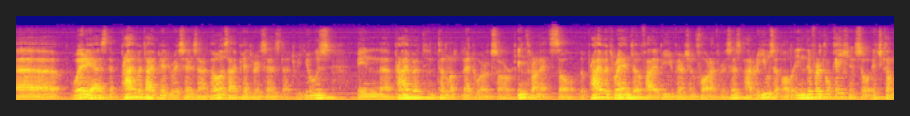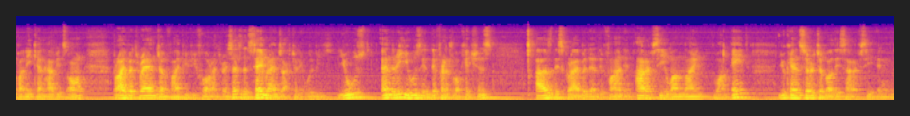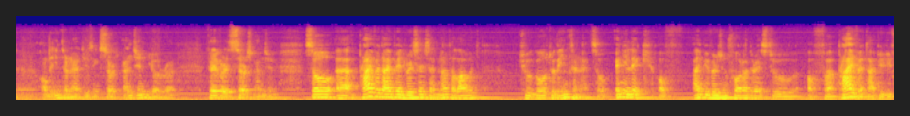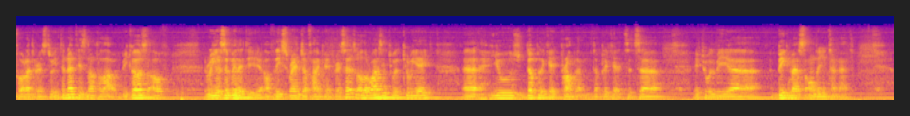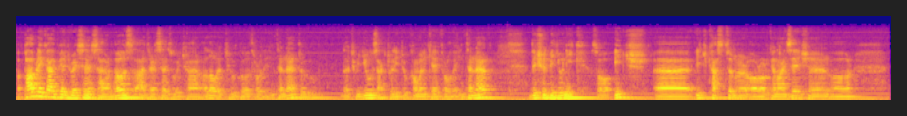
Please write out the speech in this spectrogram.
Uh, whereas the private IP addresses are those IP addresses that we use in uh, private internal networks or intranets. So the private range of IP version 4 addresses are reusable in different locations. So each company can have its own private range of IPv4 addresses. The same range actually will be used and reused in different locations as described and defined in RFC 1918. You can search about this RFC in, uh, on the internet using search engine, your uh, favorite search engine. So uh, private IP addresses are not allowed to go to the internet. So any link of IP version 4 address to of uh, private IPv4 address to internet is not allowed because of reusability of this range of IP addresses. Otherwise, it will create a huge duplicate problem. Duplicates. It's a it will be a big mess on the internet. Uh, public IP addresses are those addresses which are allowed to go through the internet to, that we use actually to communicate through the internet they should be unique. So each uh, each customer or organization or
